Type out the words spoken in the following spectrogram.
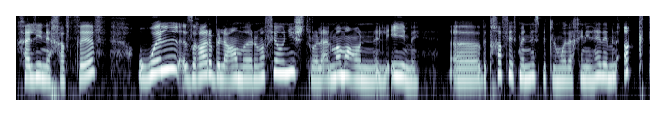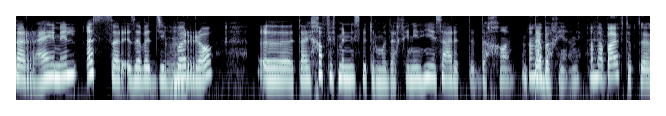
خليني خفف والصغار بالعمر ما فيهم يشتروا لأن ما معهم القيمة. بتخفف من نسبة المدخنين هذا من أكتر عامل أثر إذا بدك. برا آه، تا يخفف من نسبة المدخنين هي سعر الدخان التبخ يعني. أنا بعرف دكتور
